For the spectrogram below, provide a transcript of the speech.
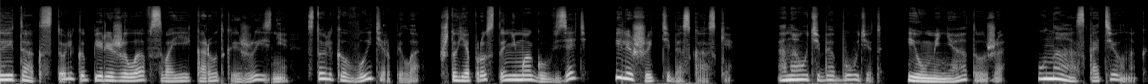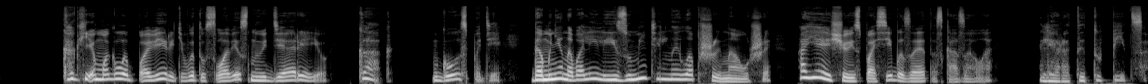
Ты и так столько пережила в своей короткой жизни, столько вытерпела, что я просто не могу взять и лишить тебя сказки. Она у тебя будет, и у меня тоже. У нас, котенок. Как я могла поверить в эту словесную диарею? Как? Господи, да мне навалили изумительные лапши на уши, а я еще и спасибо за это сказала. Лера, ты тупица.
